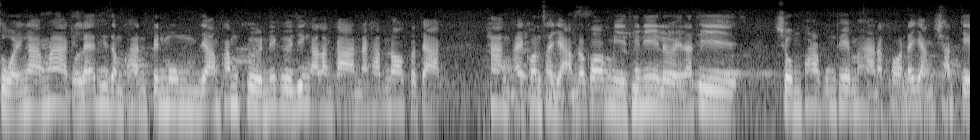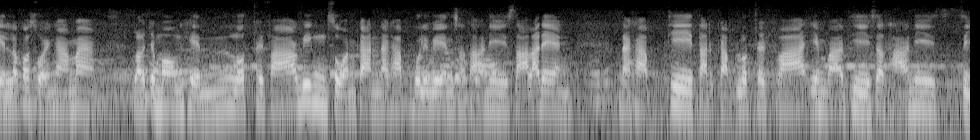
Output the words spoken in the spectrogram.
สวยงามมากและที่สำคัญเป็นมุมยามค่ำคืนนี่คือยิ่งอลังการนะครับ นอกจากห้างไอคอนสยามแล้วก็มีที่นี่เลยนะที่ชมภาพกรุงเทพมหานครได้อย่างชัดเจน แล้วก็สวยงามมาก เราจะมองเห็นรถไฟฟ้าวิ่งสวนกันนะครับ บริเวณสถานีสารแดงนะครับ ที่ตัดกับรถไฟฟ้า MRT สถานีสี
